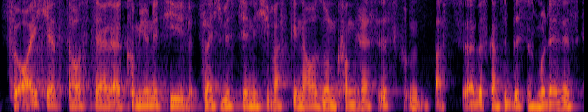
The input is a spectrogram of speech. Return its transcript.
für euch jetzt aus der Community, vielleicht wisst ihr nicht, was genau so ein Kongress ist, was äh, das ganze Businessmodell ist.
